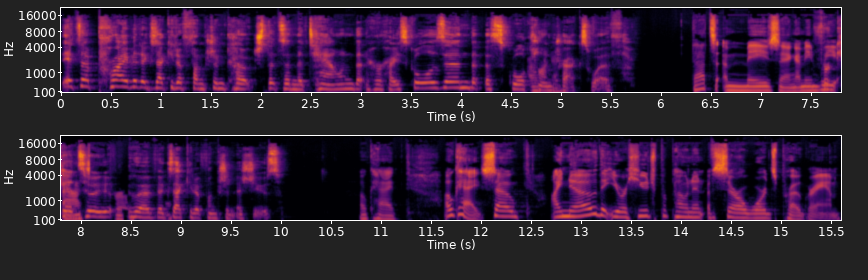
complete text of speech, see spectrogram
It's a private executive function coach that's in the town that her high school is in that the school okay. contracts with. That's amazing. I mean, for kids who, for- who have executive function issues. Okay. Okay. So I know that you're a huge proponent of Sarah Ward's program.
